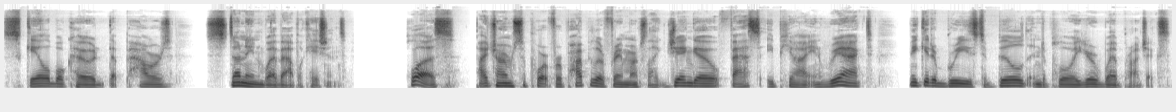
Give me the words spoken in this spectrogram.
scalable code that powers stunning web applications. Plus, PyCharm's support for popular frameworks like Django, FastAPI, and React make it a breeze to build and deploy your web projects.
